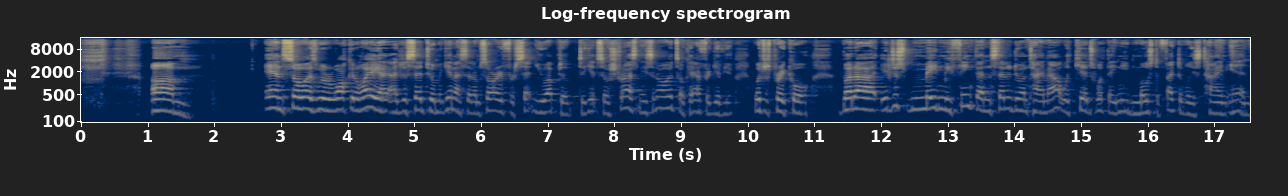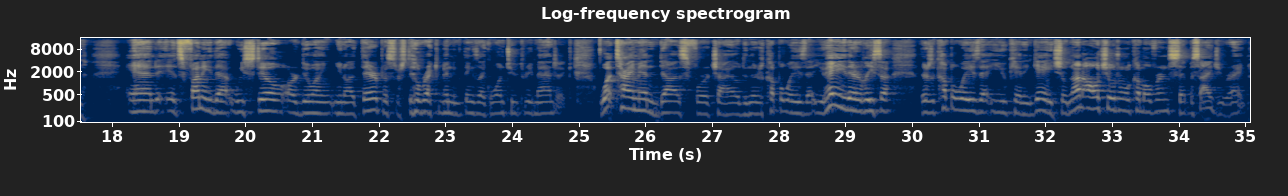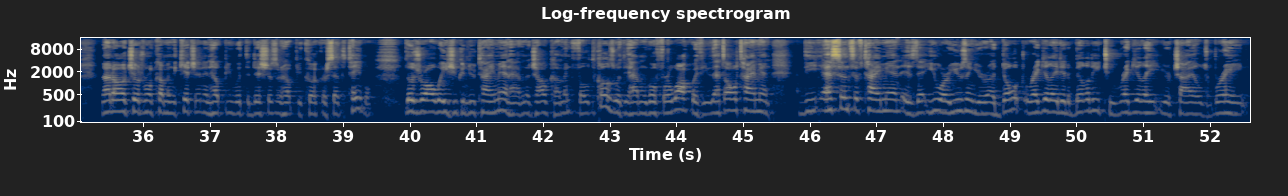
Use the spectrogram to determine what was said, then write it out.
Um, and so as we were walking away, I, I, just said to him again, I said, I'm sorry for setting you up to, to get so stressed. And he said, Oh, it's okay. I forgive you, which was pretty cool. But uh, it just made me think that instead of doing time out with kids, what they need most effectively is time in. And it's funny that we still are doing, you know, therapists are still recommending things like one, two, three magic. What time in does for a child, and there's a couple ways that you, hey there, Lisa, there's a couple ways that you can engage. So not all children will come over and sit beside you, right? Not all children will come in the kitchen and help you with the dishes or help you cook or set the table. Those are all ways you can do time in. Having a child come and fold the clothes with you, have them go for a walk with you. That's all time in. The essence of time in is that you are using your adult regulated ability to regulate your child's brain.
